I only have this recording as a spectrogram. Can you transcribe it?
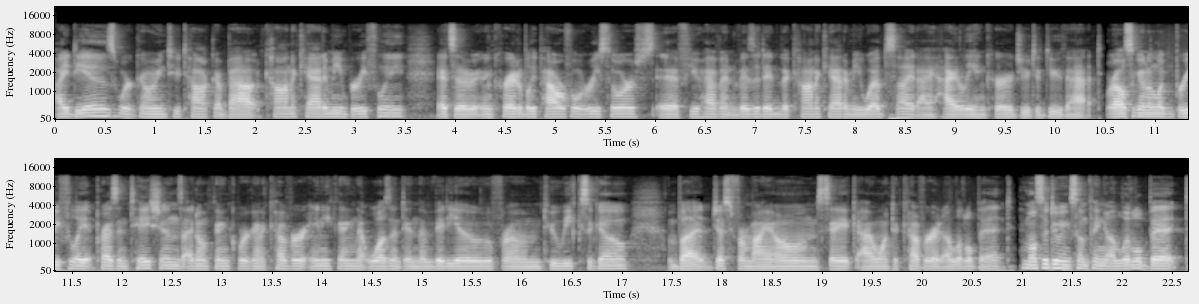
ideas, we're going to talk about Khan Academy briefly. It's an incredibly powerful resource. If you haven't visited the Khan Academy website, I highly encourage you to do that. We're also going to look briefly at presentations. I don't think we're going to cover anything that wasn't in the video from two weeks ago, but just for my own sake, I want to cover it a little bit. I'm also doing something a little bit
